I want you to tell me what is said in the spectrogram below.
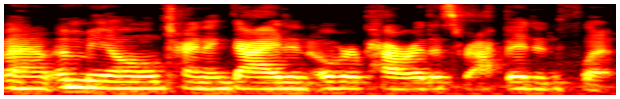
uh, a male trying to guide and overpower this rapid and flip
